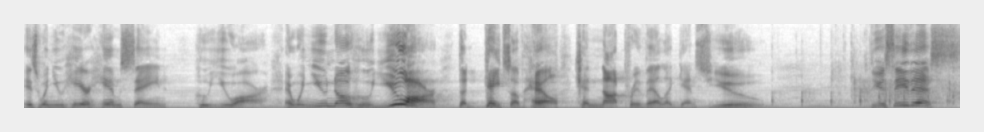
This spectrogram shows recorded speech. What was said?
it's when you hear Him saying who you are. And when you know who you are, the gates of hell cannot prevail against you. Do you see this?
